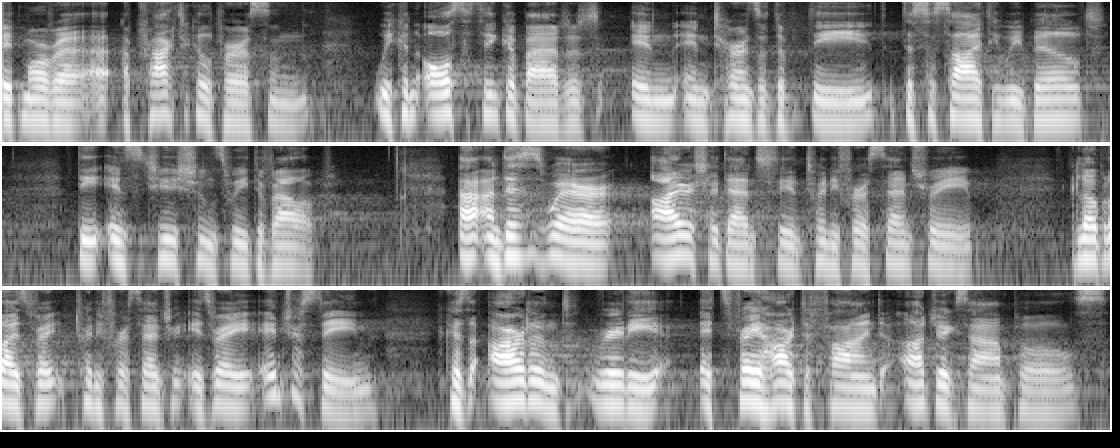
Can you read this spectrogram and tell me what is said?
bit more of a, a, practical person. We can also think about it in, in terms of the, the, the society we build, the institutions we develop. Uh, and this is where Irish identity in 21st century, globalized 21st century, is very interesting because Ireland really, it's very hard to find other examples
